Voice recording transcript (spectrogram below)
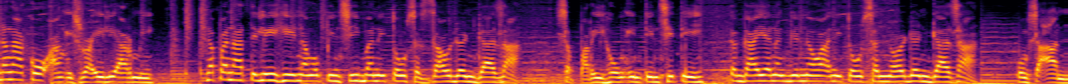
Nangako ang Israeli Army na panatilihin ang opensiba nito sa Southern Gaza sa parihong intensity kagaya ng ginawa nito sa Northern Gaza kung saan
